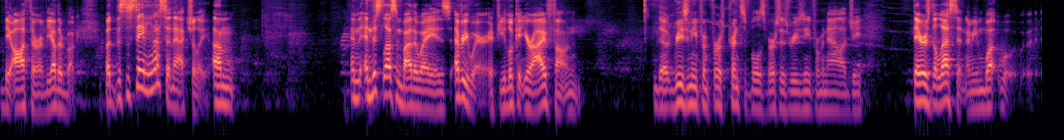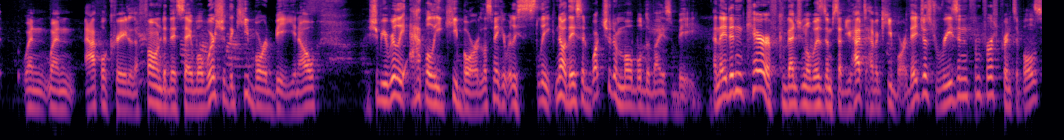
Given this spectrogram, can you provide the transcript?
the author of the other book. But it's the same lesson actually. Um, and, and this lesson, by the way, is everywhere. If you look at your iPhone, the reasoning from first principles versus reasoning from analogy, there's the lesson. I mean, what when when Apple created a phone, did they say, well, where should the keyboard be? You know, it should be really Apple-y keyboard. Let's make it really sleek. No, they said, what should a mobile device be? And they didn't care if conventional wisdom said you have to have a keyboard. They just reasoned from first principles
